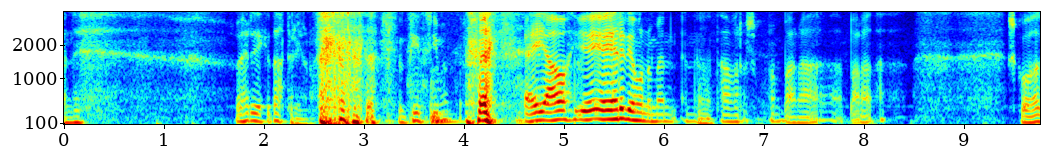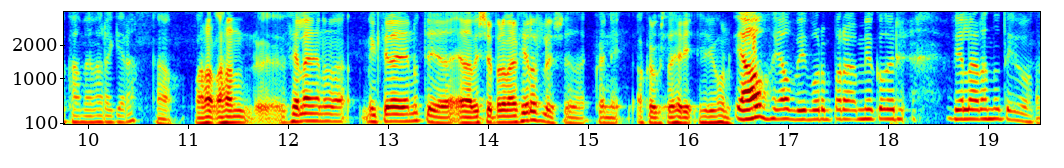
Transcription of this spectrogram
en svo heyrði ég ekkert aftur í hann um tínt síma Já, ég, ég heyrði í honum en, en það var bara, bara skoða hvað með var að gera já. Var hann, hann uh, félagið mikil félagið hennar úti eða, eða vissu bara að vera félagslaus eða hvernig, okkur okkur það er í honum? Já, já, við vorum bara mjög góður félagar hann úti og,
